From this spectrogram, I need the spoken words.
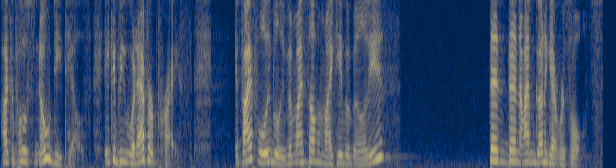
I could post no details. It could be whatever price. If I fully believe in myself and my capabilities, then then I'm going to get results.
